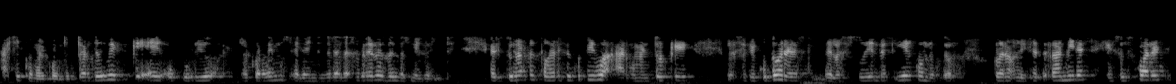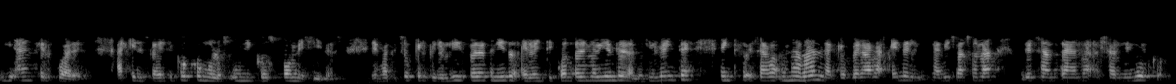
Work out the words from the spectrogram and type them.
así como el conductor de V, que ocurrió, recordemos, el 23 de febrero del 2020. El titular del Poder Ejecutivo argumentó que los ejecutores de los estudiantes y el conductor fueron Lizeth Ramírez, Jesús Juárez y Ángel Juárez, a quienes calificó como los únicos homicidas. Enfatizó que el Pirulí fue detenido el 24 de noviembre del 2020 encabezaba una banda que operaba en la misma zona de Santa Ana, Charlimulco.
